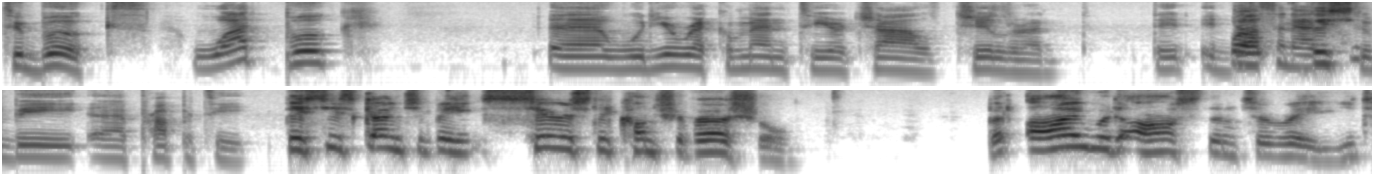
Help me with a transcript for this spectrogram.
to books. What book uh, would you recommend to your child, children? It, it well, doesn't have this, to be uh, property. This is going to be seriously controversial, but I would ask them to read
